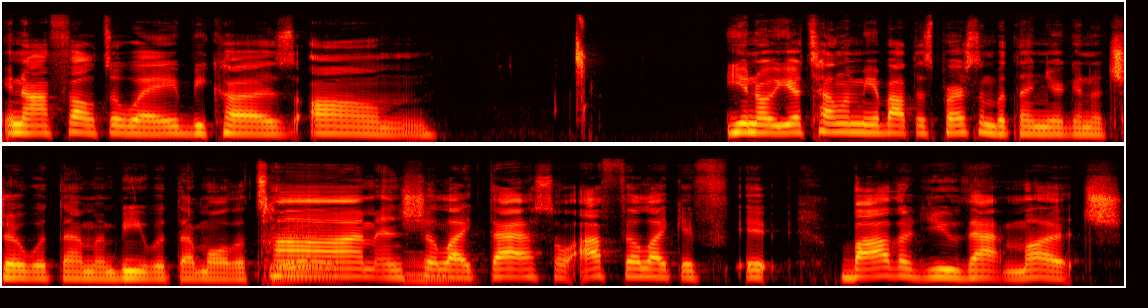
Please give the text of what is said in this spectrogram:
you know, I felt away because um. You know, you're telling me about this person, but then you're gonna chill with them and be with them all the time and Mm. shit like that. So I feel like if it bothered you that much,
